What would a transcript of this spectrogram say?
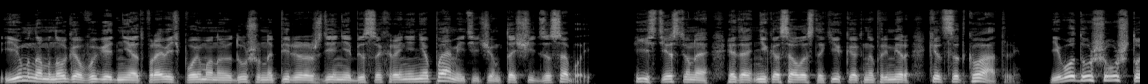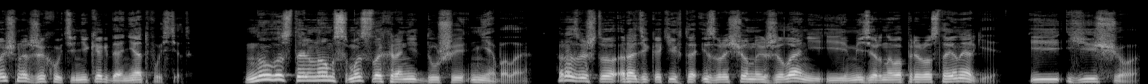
Им намного выгоднее отправить пойманную душу на перерождение без сохранения памяти, чем тащить за собой. Естественно, это не касалось таких, как, например, Кецеткоатль. Его душу уж точно Джихути никогда не отпустит. Но в остальном смысла хранить души не было. Разве что ради каких-то извращенных желаний и мизерного прироста энергии. И еще.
